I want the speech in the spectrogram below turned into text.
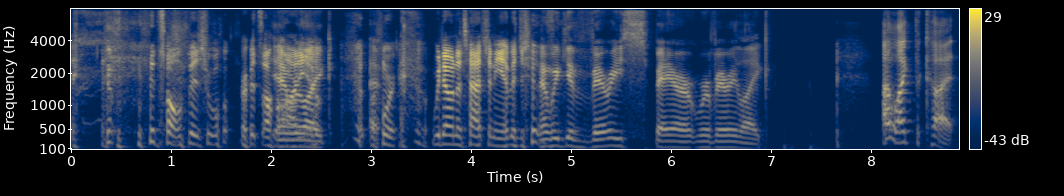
it's all visual or it's all and we're like, We're, we don't attach any images. and we give very spare. We're very like, I like the cut,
